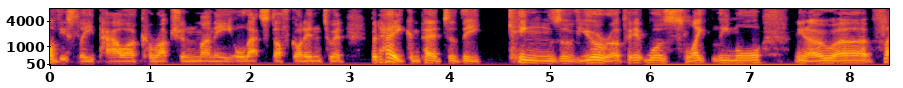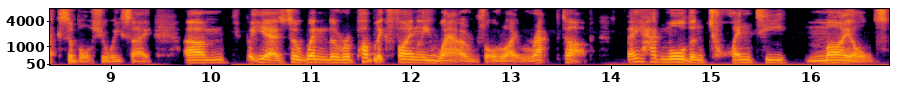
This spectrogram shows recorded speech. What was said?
Obviously power corruption money all that stuff got into it. But hey compared to the kings of Europe, it was slightly more, you know, uh, flexible, shall we say? Um, but yeah, so when the Republic finally sort of like wrapped up, they had more than 20 miles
